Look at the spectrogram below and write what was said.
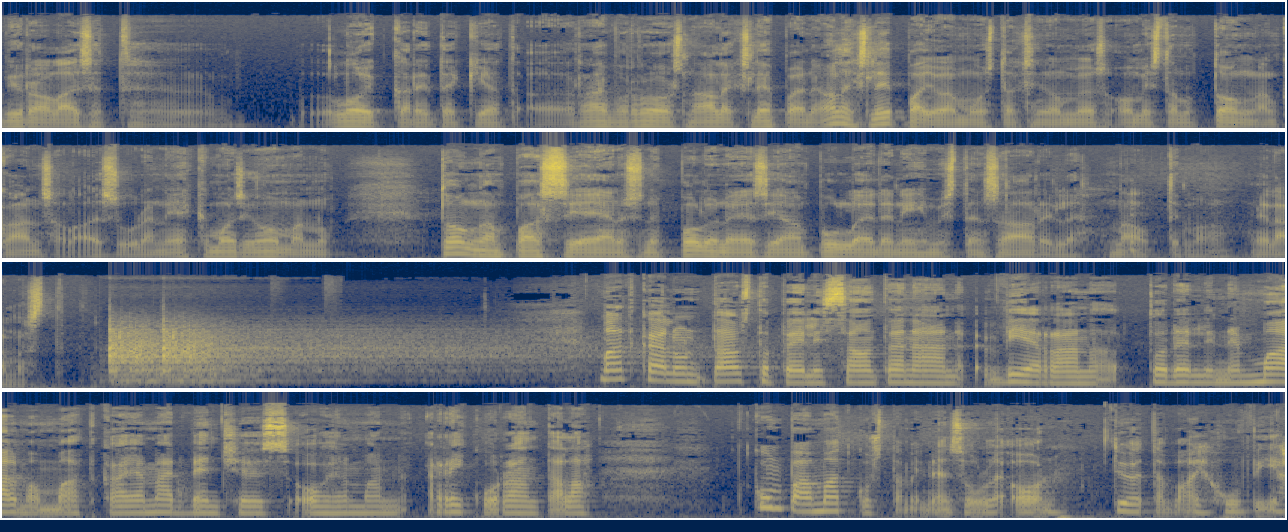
viralaiset loikkaritekijät Raivo Roosna, Alex Lepajoen. Alex Lepajoen muistaakseni on myös omistanut Tongan kansalaisuuden, niin ehkä mä olisin hommannut Tongan passia ja jäänyt sinne Polyneesiaan pulleiden ihmisten saarille nauttimaan elämästä. Matkailun taustapeilissä on tänään vieraana todellinen maailmanmatka ja Madventures-ohjelman Riku Rantala. Kumpaa matkustaminen sulle on, työtä vai huvia?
